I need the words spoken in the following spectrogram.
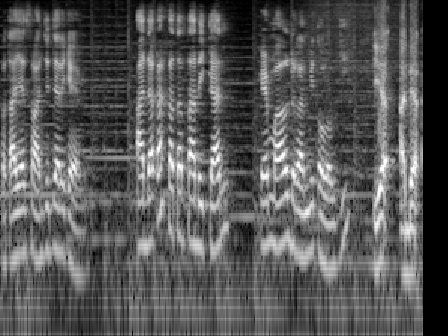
Pertanyaan selanjutnya nih Kem. Adakah ketertarikan Kemal dengan mitologi? Iya ada.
